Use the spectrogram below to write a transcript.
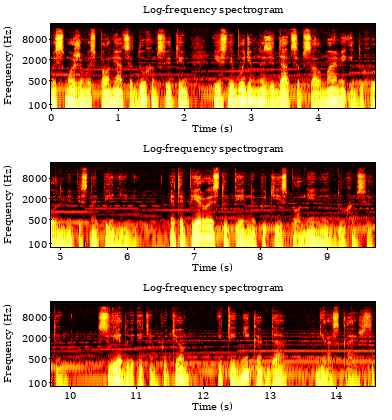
Мы сможем исполняться Духом Святым, если будем назидаться псалмами и духовными песнопениями. Это первая ступень на пути исполнения Духом Святым. Следуй этим путем, и ты никогда не раскаешься.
